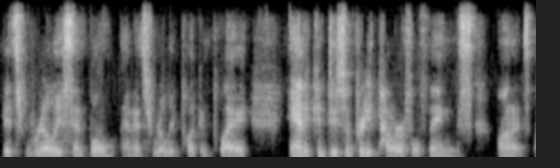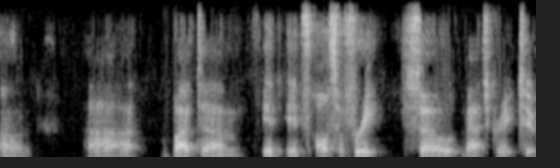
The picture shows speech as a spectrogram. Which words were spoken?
it's really simple and it's really plug and play, and it can do some pretty powerful things on its own. Uh, but um, it, it's also free, so that's great too.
